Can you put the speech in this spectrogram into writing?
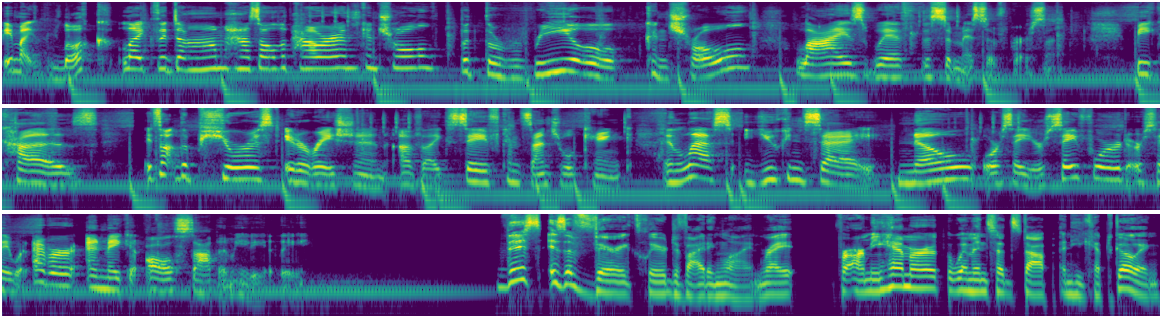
it might look like the dom has all the power and control, but the real control lies with the submissive person because it's not the purest iteration of like safe consensual kink unless you can say no or say your safe word or say whatever and make it all stop immediately. This is a very clear dividing line, right? For Armie Hammer, the women said stop and he kept going.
